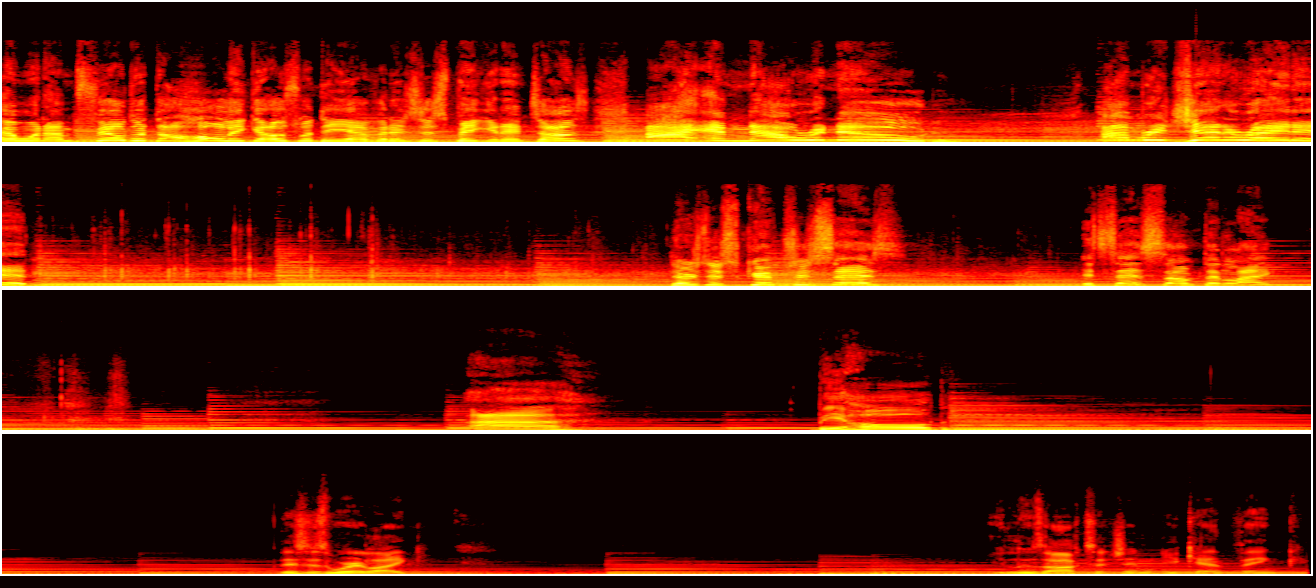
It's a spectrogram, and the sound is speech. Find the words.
and when I'm filled with the Holy Ghost with the evidence of speaking in tongues, I am now renewed. I'm regenerated. There's a scripture says, it says something like, Ah, behold, this is where like you lose oxygen, you can't think.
